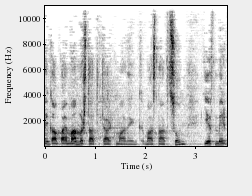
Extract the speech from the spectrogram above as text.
մենք անպայման մշտադիտարկման ենք մասնակցում եւ մեր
